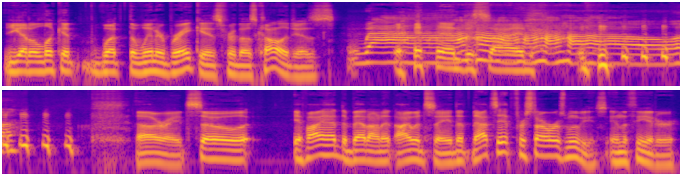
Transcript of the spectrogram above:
you got to look at what the winter break is for those colleges Wow. and decide. All right. So if I had to bet on it, I would say that that's it for Star Wars movies in the theater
